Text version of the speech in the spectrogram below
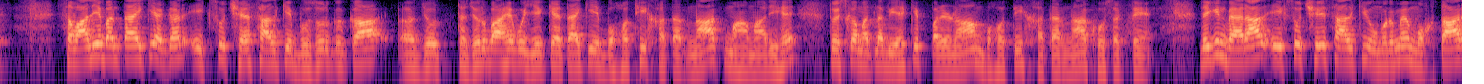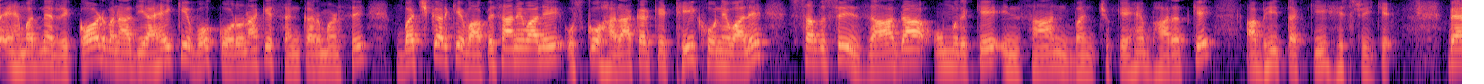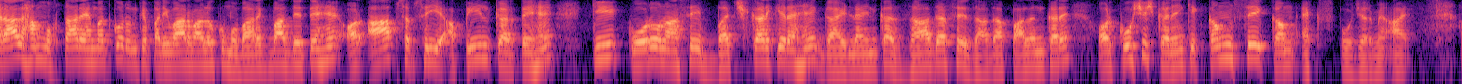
सवाल ये बनता है कि अगर 106 साल के बुज़ुर्ग का जो तजुर्बा है वो ये कहता है कि ये बहुत ही ख़तरनाक महामारी है तो इसका मतलब ये है कि परिणाम बहुत ही ख़तरनाक हो सकते हैं। लेकिन बहरहाल 106 साल की उम्र में मुख्तार अहमद ने रिकॉर्ड बना दिया है कि वो कोरोना के संक्रमण से बच कर के वापस आने वाले, उसको हरा कर के ठीक होने वाले सबसे ज़्यादा उम्र के इंसान बन चुके हैं भारत के अभी तक की हिस्ट्री के। बहरहाल हम मुख्तार अहमद को और उनके परिवार वालों को मुबारकबाद देते हैं और आप सबसे ये अपील करते हैं कि कोरोना से बच कर के रहें गाइडलाइन का ज़्यादा से ज़्यादा पालन करें और कोशिश करें कि कम से कम एक्सपोजर में आए।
